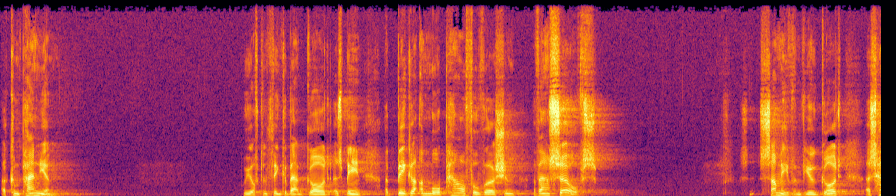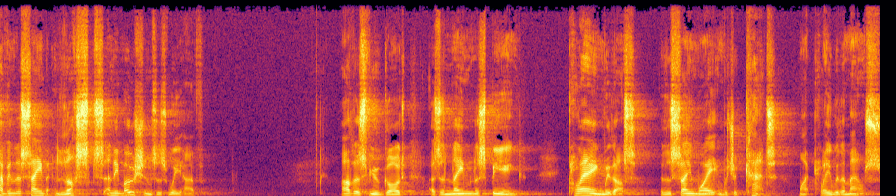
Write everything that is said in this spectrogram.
a companion. We often think about God as being a bigger and more powerful version of ourselves. Some even view God as having the same lusts and emotions as we have. Others view God as a nameless being, playing with us in the same way in which a cat might play with a mouse.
